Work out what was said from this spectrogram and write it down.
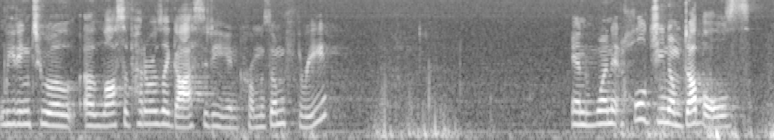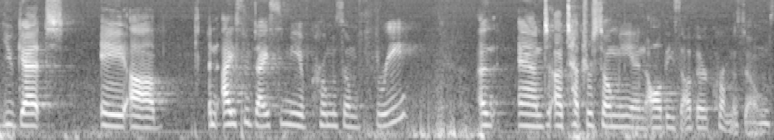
leading to a, a loss of heterozygosity in chromosome 3. And when it whole genome doubles, you get a, uh, an isodisomy of chromosome 3 and, and a tetrasomy in all these other chromosomes.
